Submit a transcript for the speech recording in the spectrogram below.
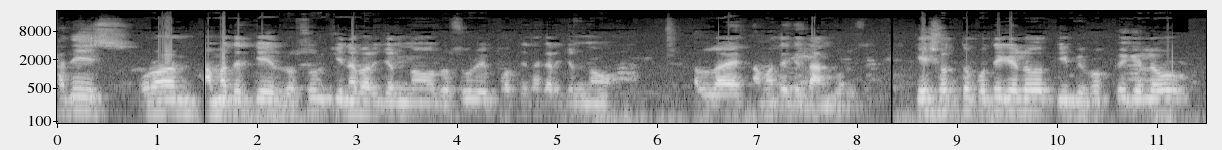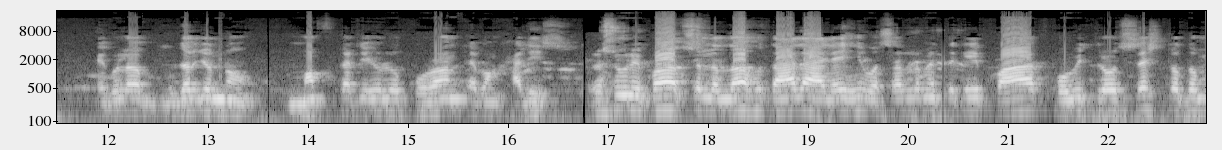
হাদিস, কোরআন আমাদেরকে রসুল চিনাবার জন্য, রসুলের পথে থাকার জন্য আল্লাহ আমাদেরকে দান করেছে কে সত্য পথে গেল, কি বিপক্ষে গেল, এগুলা বোঝার জন্য মাপকাঠি হলো কোরআন এবং হাদিস রসুল পাক সাল্লাহ তাআলা আলাইহি ওয়াসাল্লামের থেকে পাক পবিত্র শ্রেষ্ঠতম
